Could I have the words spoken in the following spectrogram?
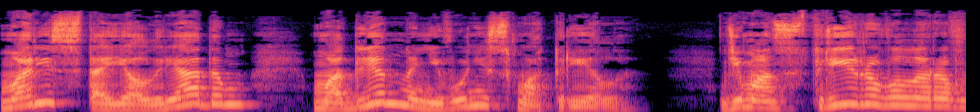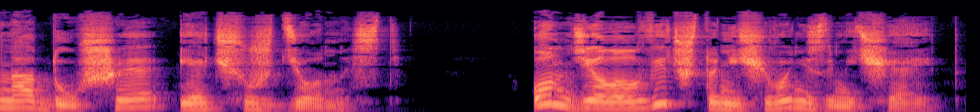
Марис стоял рядом, Мадлен на него не смотрела, демонстрировала равнодушие и отчужденность. Он делал вид, что ничего не замечает.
